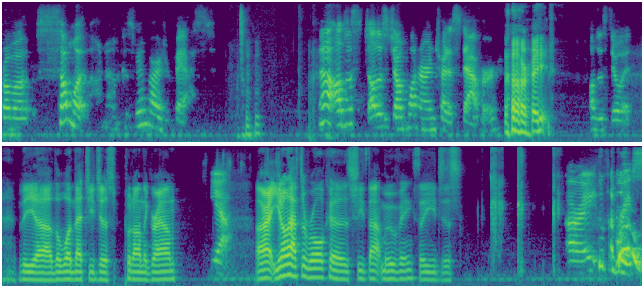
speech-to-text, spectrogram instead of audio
from a somewhat no because vampires are fast. no, I'll just I'll just jump on her and try to stab her. All right. I'll just do it. The uh, the one that you just put on the ground. Yeah. All right, you don't have to roll because she's not moving, so you just. All right. Good So- grace. Ooh,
